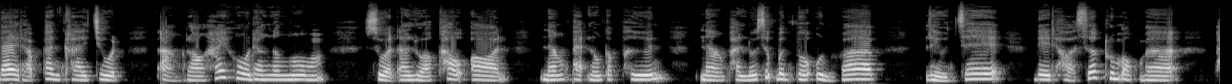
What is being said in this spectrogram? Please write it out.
ได้รับการคลายจุด ต่างร้องไห้โฮดังระงม ส่วนอาหลัวเข่าอ่อน นั่งแผะลงกับพื้น นางพันรู้สึกบนตัวอุ่นวาบหลิวเจ้ได้ถอดเสื้อคลุมออกมา พ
